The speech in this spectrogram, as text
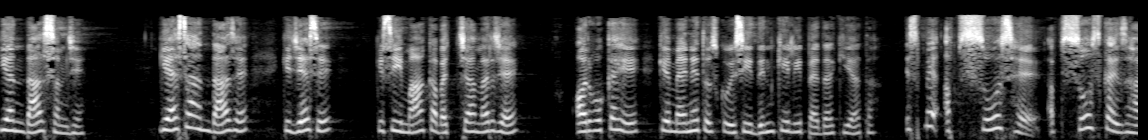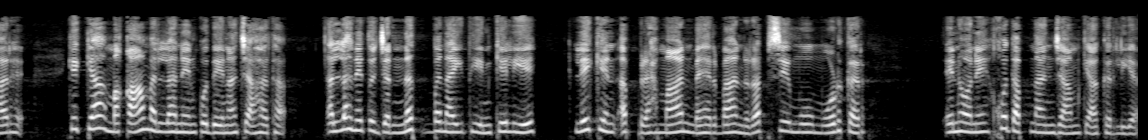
یہ انداز سمجھیں۔ یہ ایسا انداز ہے کہ جیسے کسی ماں کا بچہ مر جائے اور وہ کہے کہ میں نے تو اس کو اسی دن کے لیے پیدا کیا تھا۔ اس میں افسوس ہے، افسوس کا اظہار ہے کہ کیا مقام اللہ نے ان کو دینا چاہا تھا۔ اللہ نے تو جنت بنائی تھی ان کے لیے، لیکن اب رحمان، مہربان رب سے منہ موڑ کر انہوں نے خود اپنا انجام کیا کر لیا۔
